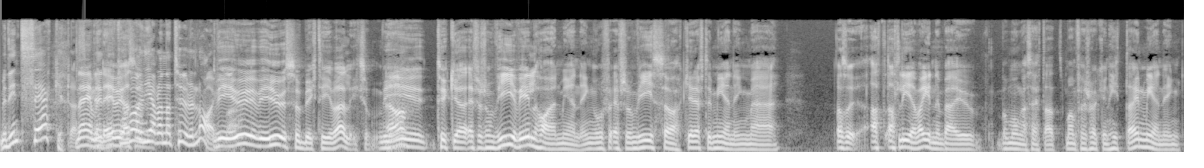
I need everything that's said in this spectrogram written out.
Men det är inte säkert. Alltså. Nej, men det, det det kan vara alltså- en jävla naturlag. Vi är ju, vi är ju subjektiva liksom. Vi Ja. tycker, eftersom vi vill ha en mening och eftersom vi söker efter mening med... Alltså att, att leva innebär ju på många sätt att man försöker hitta en mening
